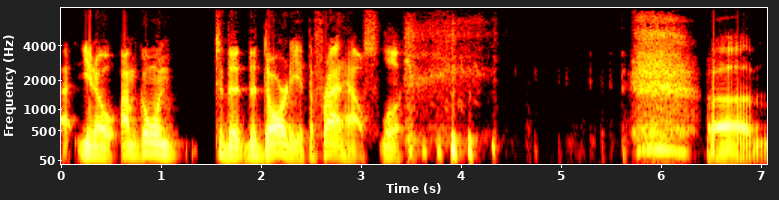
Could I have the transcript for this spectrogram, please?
uh, you know, I'm going to the the Darty at the frat house. Look. um,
